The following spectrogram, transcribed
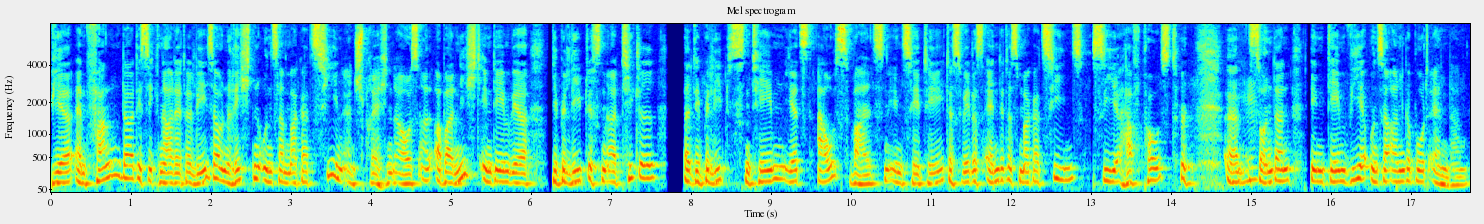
wir empfangen da die Signale der Leser und richten unser Magazin entsprechend aus, aber nicht indem wir die beliebtesten Artikel äh, die beliebtesten Themen jetzt auswalzen in CT, das wäre das Ende des Magazins, siehe HuffPost, äh, mhm. sondern indem wir unser Angebot ändern.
